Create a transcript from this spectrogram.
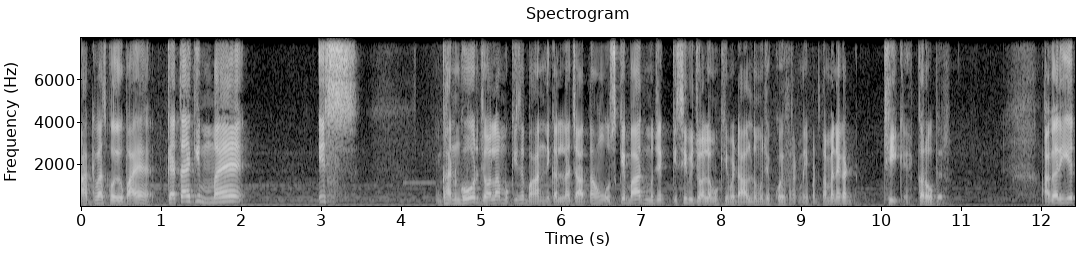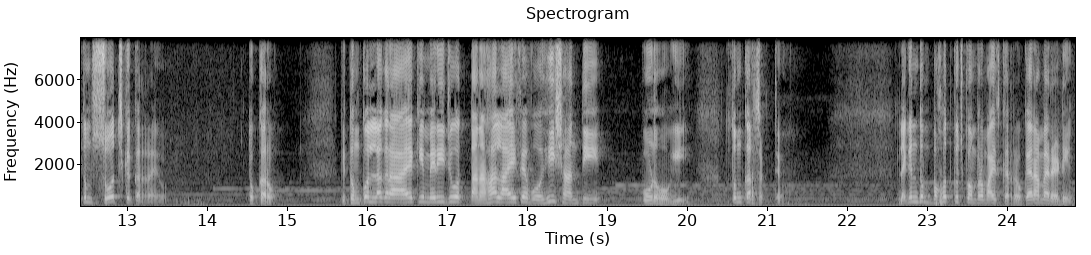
आपके पास कोई उपाय है? कहता है कि मैं इस घनघोर ज्वालामुखी से बाहर निकलना चाहता हूँ। उसके बाद मुझे किसी भी ज्वालामुखी में डाल दो, मुझे कोई फ़र्क नहीं पड़ता। मैंने कहा, ठीक है, करो फिर। अगर ये तुम सोच के कर रहे हो तो करो। कि तुमको लग रहा है कि मेरी जो तनहा लाइफ है, वो ही शांति पूर्ण होगी तो तुम कर सकते हो। लेकिन तुम बहुत कुछ कॉम्प्रोमाइज कर रहे हो। कह रहा, मैं रेडी हूँ।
